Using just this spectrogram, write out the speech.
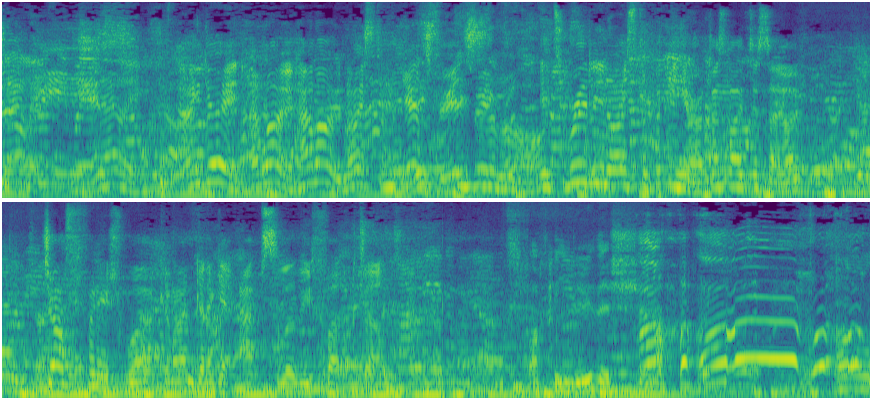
Deli. Deli. How you doing? Hello, hello. Nice to meet you. Yes, This is the vlog. It's really nice to be here. I'd just like to say I've just finished work and I'm going to get absolutely fucked up. Let's fucking do this shit. oh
